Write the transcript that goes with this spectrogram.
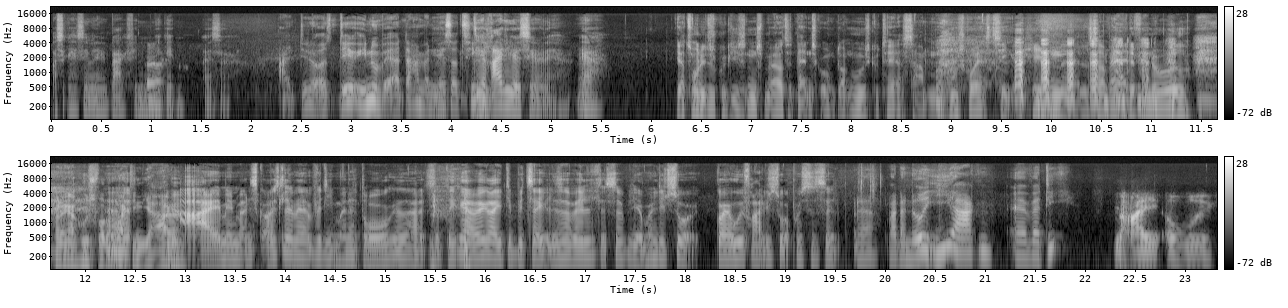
og så kan jeg simpelthen bare ikke finde den Ja. igen. Altså, Ej, det er, også, det er jo endnu værre. Der har man masser af ting. det er ret irriterende. Ja. Jeg tror lige, du skulle give sådan en smør til dansk ungdom. Nu skal tage jer sammen og huske, hvor jeres ting er henne. altså, hvad er det for noget? Kan du ikke engang huske, hvor du har lagt din jakke? Nej, men man skal også lade være, fordi man er drukket. Altså. Det kan jo ikke rigtig betale sig vel. Så bliver man lidt sur, går jeg ud fra lidt sur på sig selv. Ja. Var der noget i jakken af værdi? Nej, overhovedet ikke.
